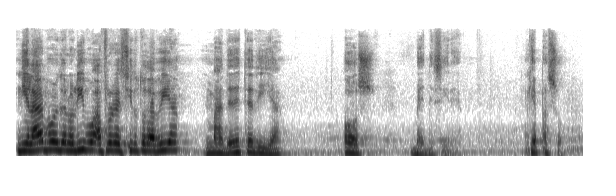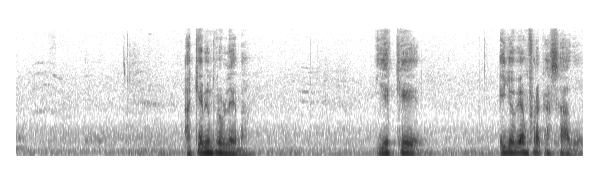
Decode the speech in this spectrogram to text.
ni el árbol del olivo ha florecido todavía. Mas desde este día os bendeciré. ¿Qué pasó? Aquí había un problema. Y es que ellos habían fracasado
